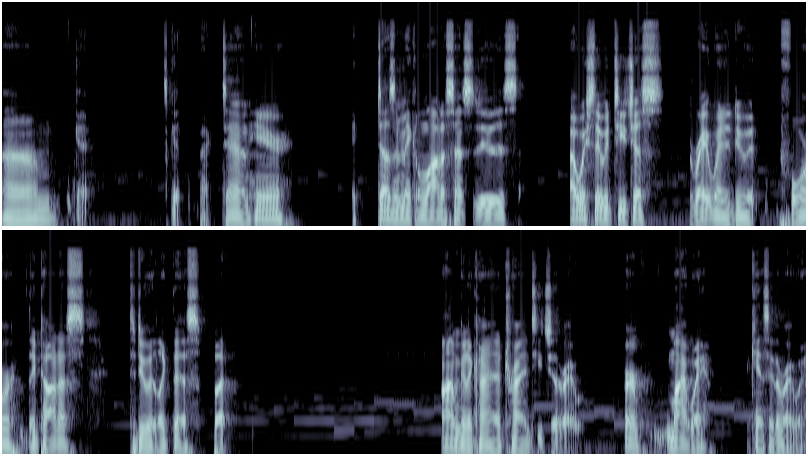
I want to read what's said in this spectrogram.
Um, okay, let's get back down here. It doesn't make a lot of sense to do this. I wish they would teach us the right way to do it before they taught us to do it like this, but I'm gonna kind of try and teach you the right way, or my way. I can't say the right way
